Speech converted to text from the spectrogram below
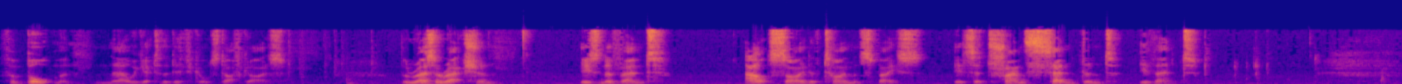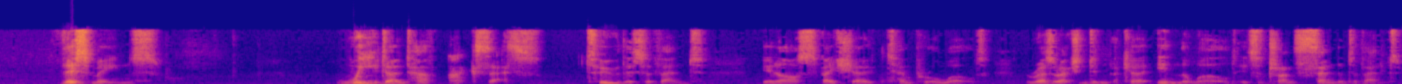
for Bultmann, now we get to the difficult stuff, guys. The resurrection is an event outside of time and space. It's a transcendent event. This means we don't have access to this event in our spatio-temporal world. The resurrection didn't occur in the world, it's a transcendent event.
